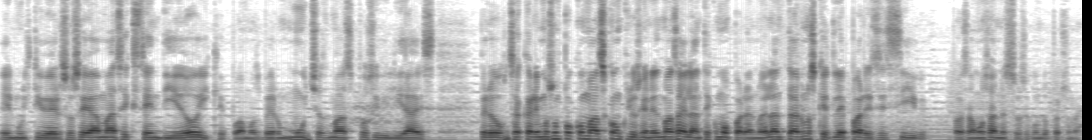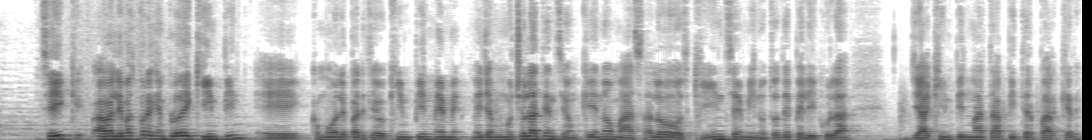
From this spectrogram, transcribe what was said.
el multiverso sea más extendido y que podamos ver muchas más posibilidades. Pero sacaremos un poco más conclusiones más adelante como para no adelantarnos. ¿Qué le parece si pasamos a nuestro segundo personaje? Sí, hablemos por ejemplo de Kimpin. Eh, ¿Cómo le pareció Kimpin? Me, me, me, llamó mucho la atención que nomás a los 15 minutos de película ya Kimpin mata a Peter Parker.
